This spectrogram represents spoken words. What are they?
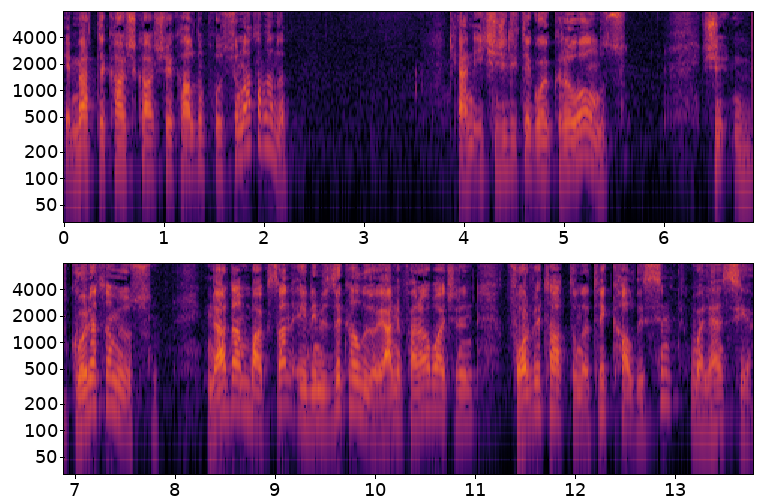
E Mert'le karşı karşıya kaldın pozisyonu atamadın. Yani ikincilikte gol kralı olmuşsun. Şimdi, gol atamıyorsun. Nereden baksan elimizde kalıyor. Yani Fenerbahçe'nin forvet hattında tek kaldığı isim Valencia.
